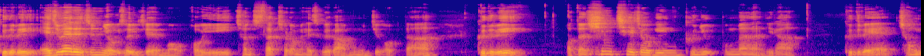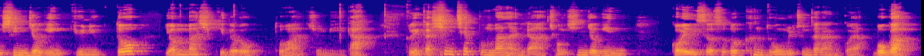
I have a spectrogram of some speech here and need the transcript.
그들의 as well as는 여기서 이제 뭐 거의 전치사처럼 해석해도 아무 문제가 없다 그들의 어떤 신체적인 근육뿐만 아니라 그들의 정신적인 근육도 연마시키도록 도와줍니다. 그러니까 신체뿐만 아니라 정신적인 거에 있어서도 큰 도움을 준다라는 거야. 뭐가?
